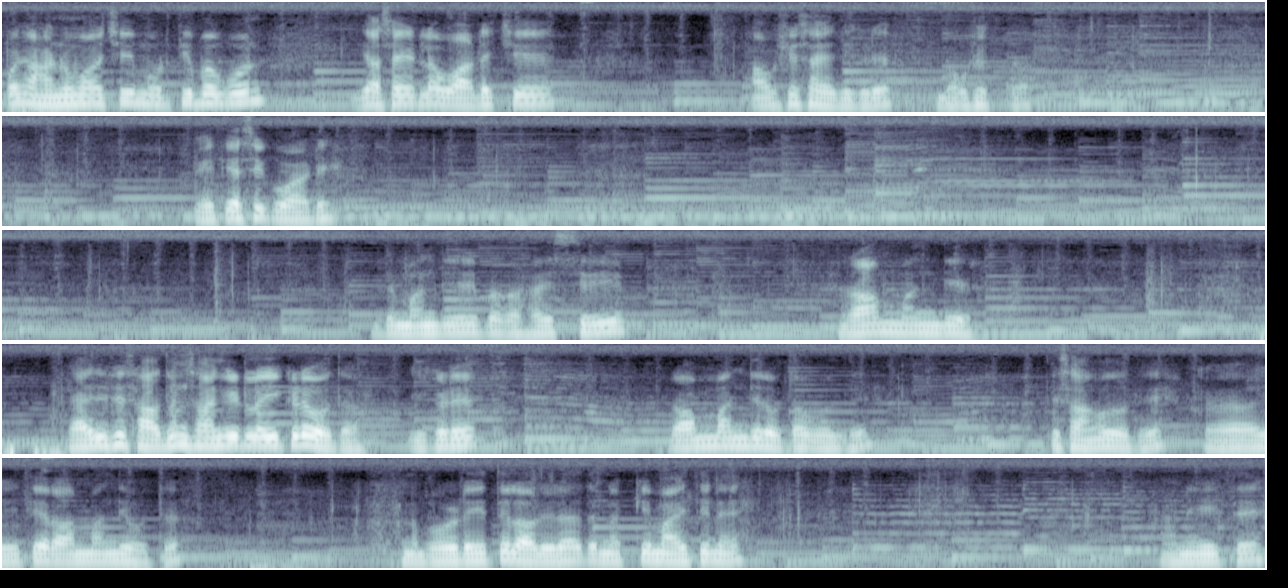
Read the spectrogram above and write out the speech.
आपण हनुमानची मूर्ती बघून या साईडला वाड्याचे अवशेष आहे तिकडे बघू शकता. ऐतिहासिक वाडे. इथे मंदिर बघा हे श्री राम मंदिर. त्या दिवशी साधून सांगितलं इकडे होतं. इकडे राम मंदिर होतं बोलते. ते सांगत होते का इथे राम मंदिर होतं. बोर्ड इथे लावलेलं तर नक्की माहिती नाही. आणि इथे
